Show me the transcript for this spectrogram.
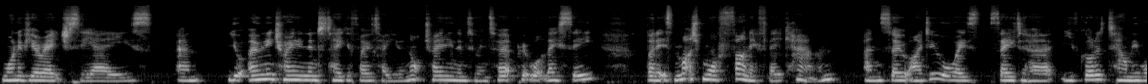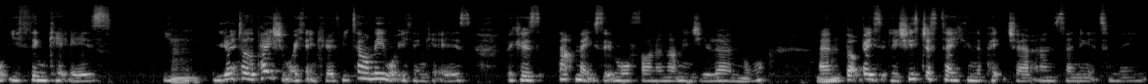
one of your HCAs, um, you're only training them to take a photo. You're not training them to interpret what they see, but it's much more fun if they can. And so I do always say to her, you've got to tell me what you think it is. You, mm. you don't tell the patient what you think it is. You tell me what you think it is because that makes it more fun and that means you learn more. Um, but basically, she's just taking the picture and sending it to me.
